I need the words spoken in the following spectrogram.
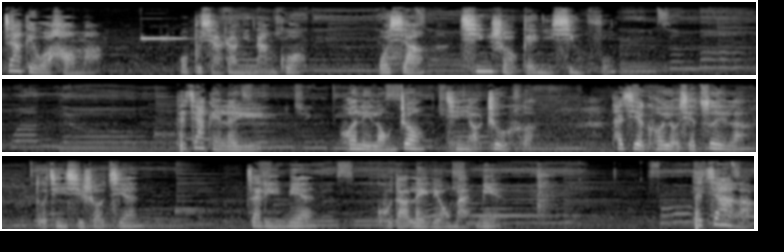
嫁给我好吗？我不想让你难过，我想。亲手给你幸福。她嫁给了雨，婚礼隆重，亲友祝贺。她借口有些醉了，躲进洗手间，在里面哭到泪流满面。她嫁了，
